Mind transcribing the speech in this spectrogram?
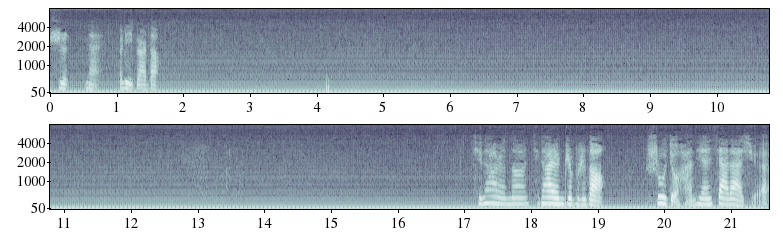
是哪个？里边的，其他人呢？其他人知不知道？数九寒天下大雪。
